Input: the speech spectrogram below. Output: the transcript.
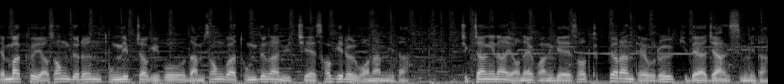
덴마크 여성들은 독립적이고 남성과 동등한 위치에 서기를 원합니다. 직장이나 연애 관계에서 특별한 대우를 기대하지 않습니다.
